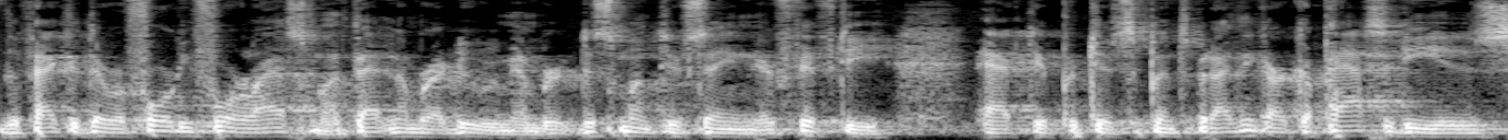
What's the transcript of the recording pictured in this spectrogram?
the fact that there were 44 last month, that number I do remember. This month you're saying there are 50 active participants, but I think our capacity is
